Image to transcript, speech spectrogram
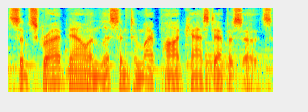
Subscribe now and listen to my podcast episodes.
